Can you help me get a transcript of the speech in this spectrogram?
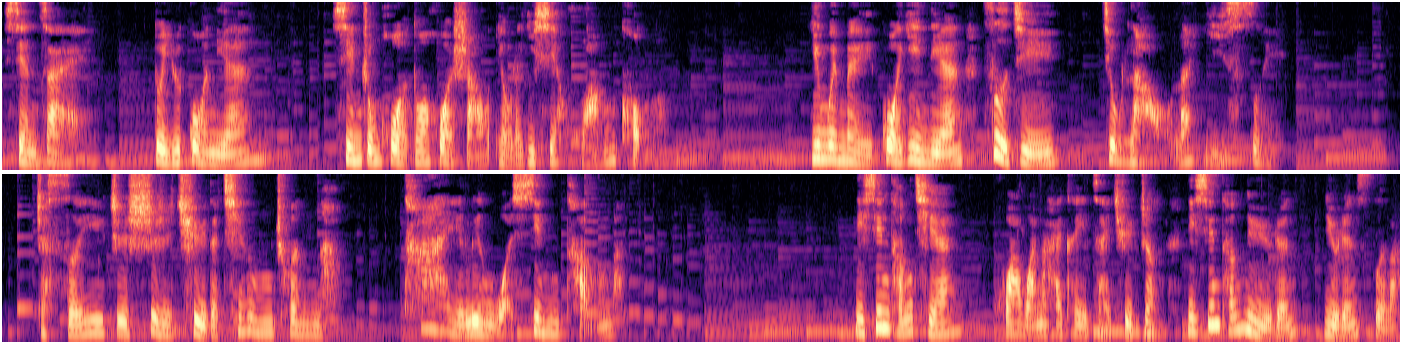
现在，对于过年。心中或多或少有了一些惶恐，因为每过一年，自己就老了一岁。这随之逝去的青春呐，太令我心疼了。你心疼钱，花完了还可以再去挣；你心疼女人，女人死了，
